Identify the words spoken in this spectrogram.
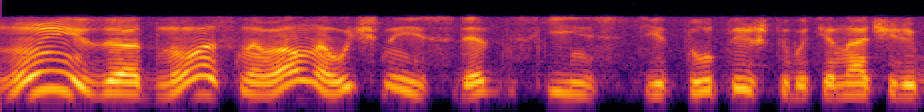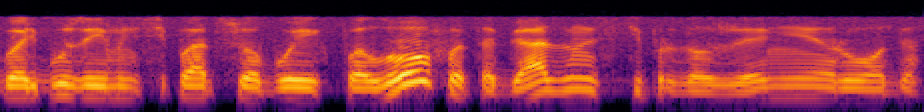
ну и заодно основал научные исследовательские институты, чтобы те начали борьбу за эмансипацию обоих полов от обязанности продолжения рода.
